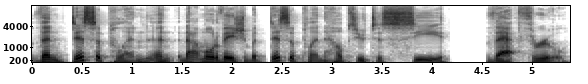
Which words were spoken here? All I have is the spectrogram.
then discipline and not motivation but discipline helps you to see that through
